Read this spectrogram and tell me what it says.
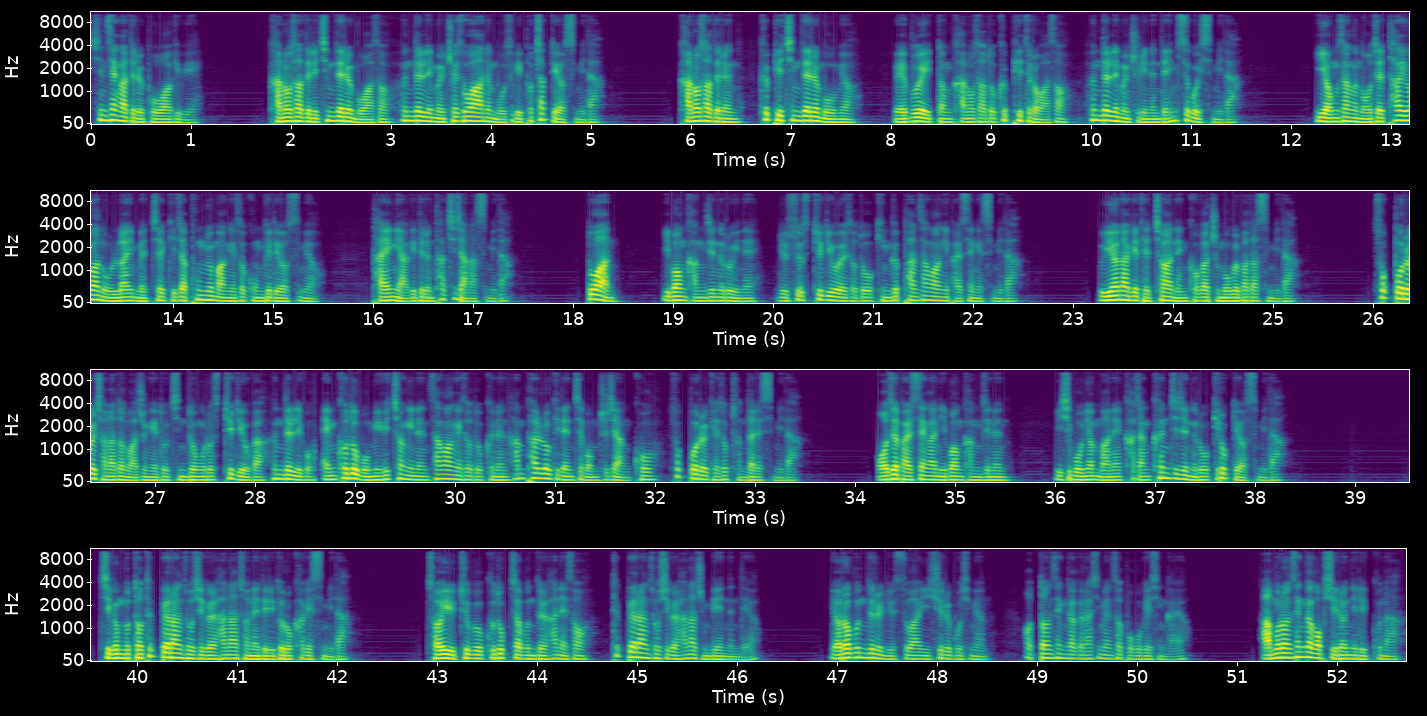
신생아들을 보호하기 위해 간호사들이 침대를 모아서 흔들림을 최소화하는 모습이 포착되었습니다. 간호사들은 급히 침대를 모으며 외부에 있던 간호사도 급히 들어와서 흔들림을 줄이는 데 힘쓰고 있습니다. 이 영상은 어제 타이완 온라인 매체 기자 폭로망에서 공개되었으며 다행히 아기들은 다치지 않았습니다. 또한 이번 강진으로 인해 뉴스 스튜디오에서도 긴급한 상황이 발생했습니다. 의연하게 대처한 앵커가 주목을 받았습니다. 속보를 전하던 와중에도 진동으로 스튜디오가 흔들리고 앵커도 몸이 휘청이는 상황에서도 그는 한 팔로 기댄 채 멈추지 않고 속보를 계속 전달했습니다. 어제 발생한 이번 강진은 25년 만에 가장 큰 지진으로 기록되었습니다. 지금부터 특별한 소식을 하나 전해드리도록 하겠습니다. 저희 유튜브 구독자분들 한해서 특별한 소식을 하나 준비했는데요. 여러분들을 뉴스와 이슈를 보시면 어떤 생각을 하시면서 보고 계신가요? 아무런 생각 없이 이런 일이 있구나,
